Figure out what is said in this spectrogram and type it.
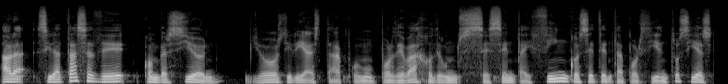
Ahora, si la tasa de conversión, yo os diría, está como por debajo de un 65-70%, si es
